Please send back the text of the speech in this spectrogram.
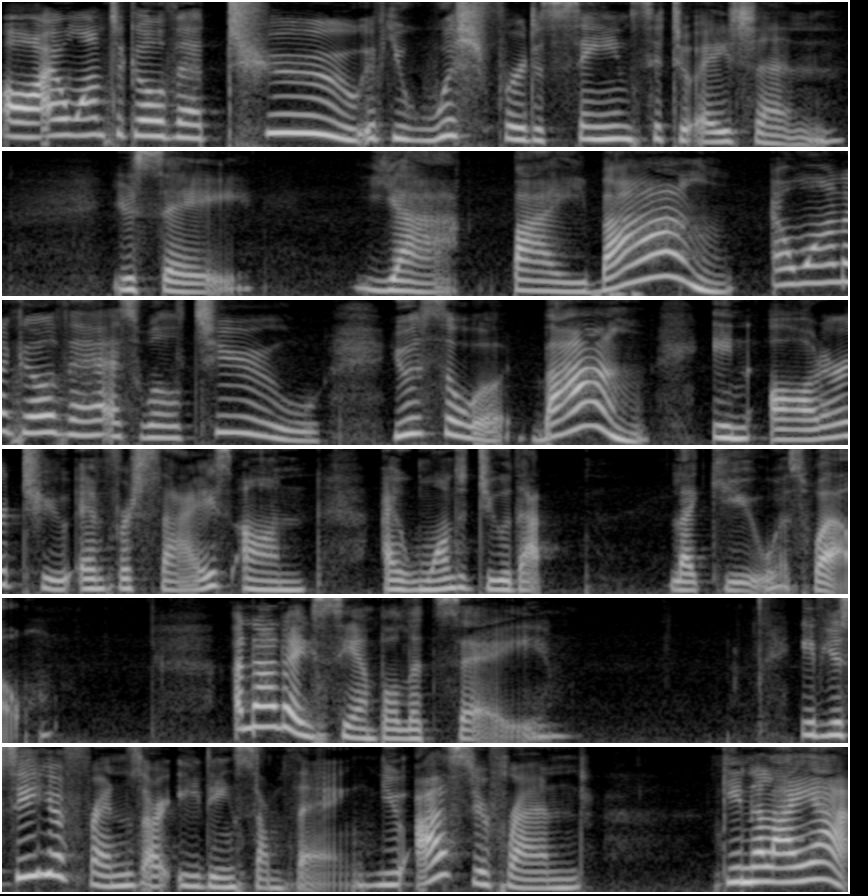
Oh, I want to go there too. If you wish for the same situation, you say อยากไปบ้าง I want to go there as well too. Use the word บ้าง in order to emphasize on I want to do that like you as well. Another example, let's say, if you see your friends are eating something, you ask your friend, กินอะไรอะ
